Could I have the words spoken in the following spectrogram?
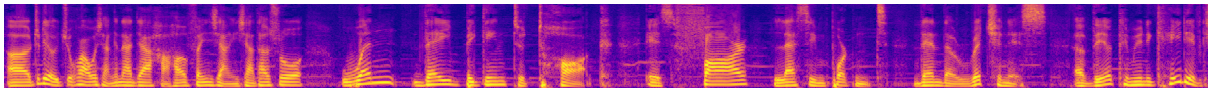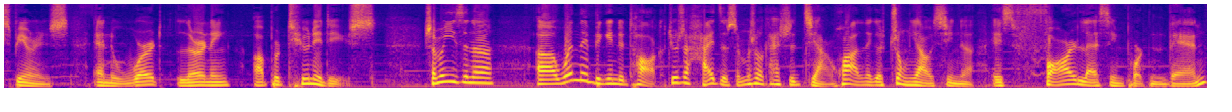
呃，这里有一句话，我想跟大家好好分享一下。他说 when they begin to talk is far less important than the richness of their communicative experience and word learning opportunities. 什么意思呢？呃、uh,，when they begin to talk，就是孩子什么时候开始讲话的那个重要性呢？is far less important than，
